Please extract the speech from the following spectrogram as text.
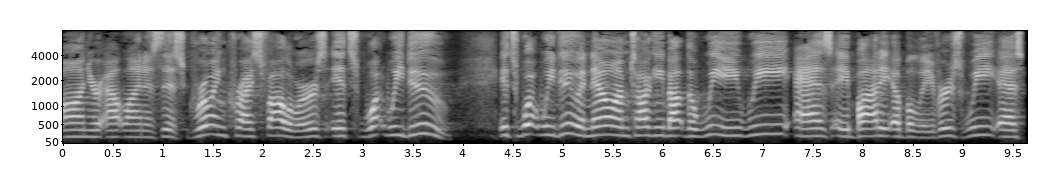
on your outline is this growing Christ followers, it's what we do. It's what we do. And now I'm talking about the we, we as a body of believers, we as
